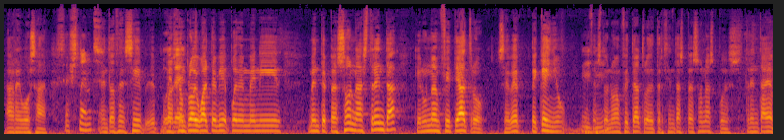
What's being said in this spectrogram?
a rebosar. Entonces, sí, eh, por idea. ejemplo, igual te pueden venir 20 personas, 30, que en un anfiteatro se ve pequeño, dices tú, en un anfiteatro de 300 personas, pues 30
